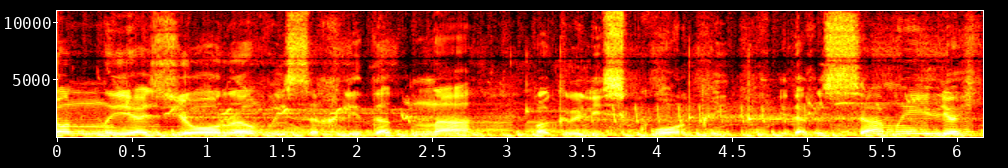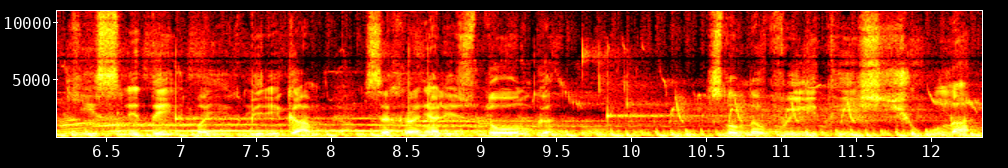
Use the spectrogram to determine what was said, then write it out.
Зеленые озера высохли до дна, покрылись коркой, и даже самые легкие следы по их берегам сохранялись долго, словно вылитые из чугуна.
